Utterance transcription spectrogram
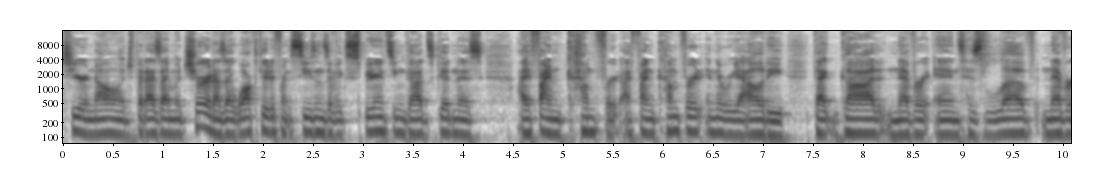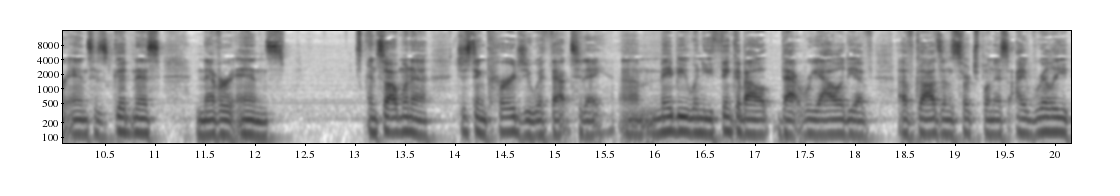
to your knowledge? But as i mature and as i walk through different seasons of experiencing god's goodness i find comfort. I find comfort in the reality that god never ends his love never ends his goodness never ends and so I want to just encourage you with that today. Um, maybe when you think about that reality of, of God's unsearchableness, I really,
